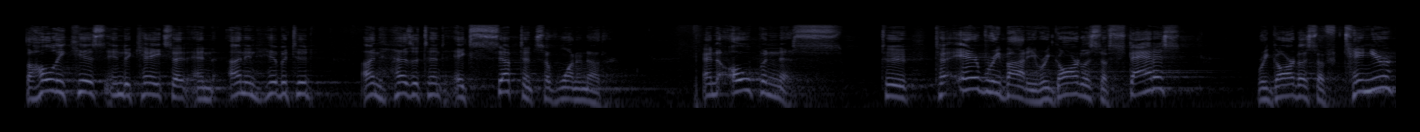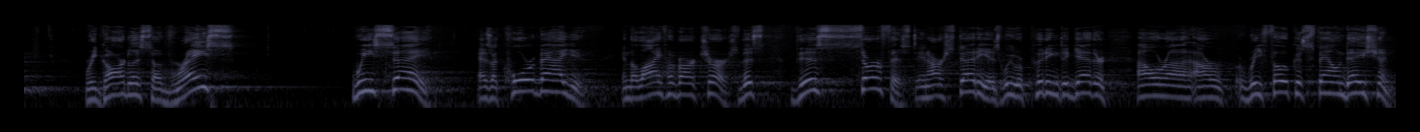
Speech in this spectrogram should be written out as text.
The holy kiss indicates an uninhibited, unhesitant acceptance of one another, an openness to, to everybody, regardless of status, regardless of tenure, regardless of race. We say, as a core value in the life of our church, this, this surfaced in our study as we were putting together our, uh, our refocused foundation,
